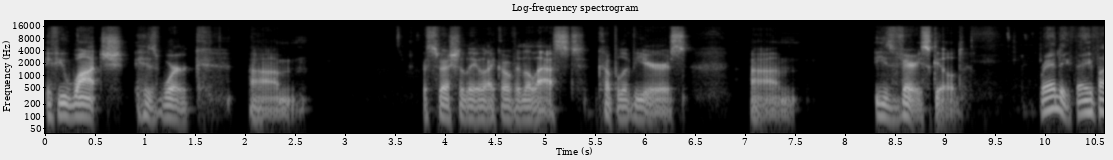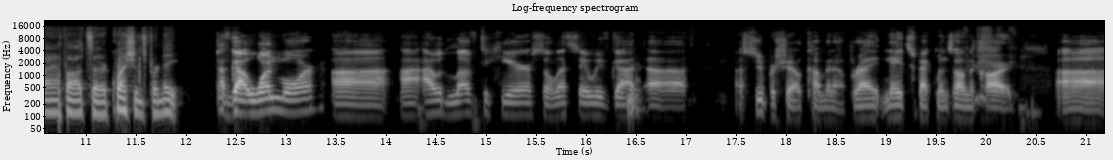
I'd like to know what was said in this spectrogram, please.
if you watch his work, um, especially like over the last couple of years, um, he's very skilled. Randy, any final thoughts or questions for Nate? I've got one more. Uh, I, I, would love to hear. So let's say we've got uh, a super show coming up, right? Nate Speckman's on the card. Uh,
